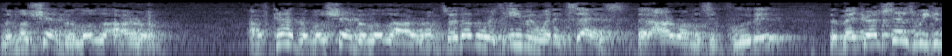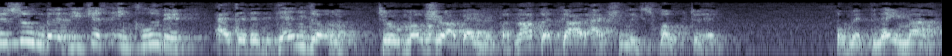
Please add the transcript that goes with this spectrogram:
למשה ולא לאהרון. אף כאן למשה ולא לאהרון. So in other words, even when it says that Aaron is included, the Medrash says we can assume that he just included as an addendum to Moshe Rabbeinu, but not that God actually spoke to him. ומפני מה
